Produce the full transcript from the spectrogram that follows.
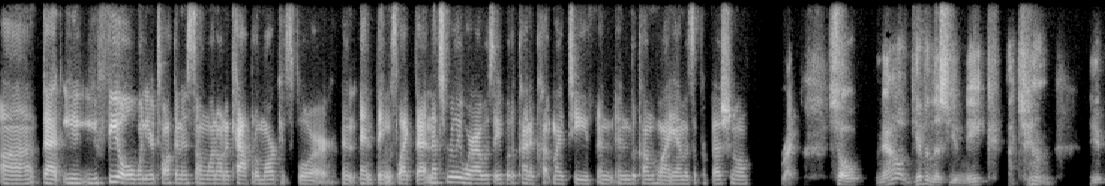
uh, that you you feel when you're talking to someone on a capital markets floor and, and things like that. And that's really where I was able to kind of cut my teeth and, and become who I am as a professional. Right. So now, given this unique, again, you,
